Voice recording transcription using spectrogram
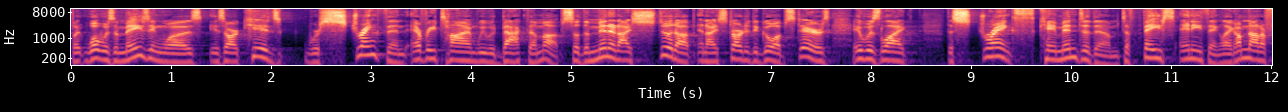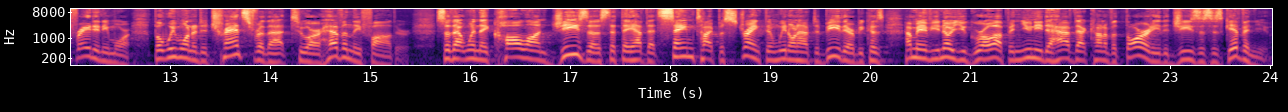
But what was amazing was is our kids were strengthened every time we would back them up. So the minute I stood up and I started to go upstairs, it was like the strength came into them to face anything. Like, I'm not afraid anymore. But we wanted to transfer that to our Heavenly Father so that when they call on Jesus, that they have that same type of strength and we don't have to be there because how many of you know you grow up and you need to have that kind of authority that Jesus has given you?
